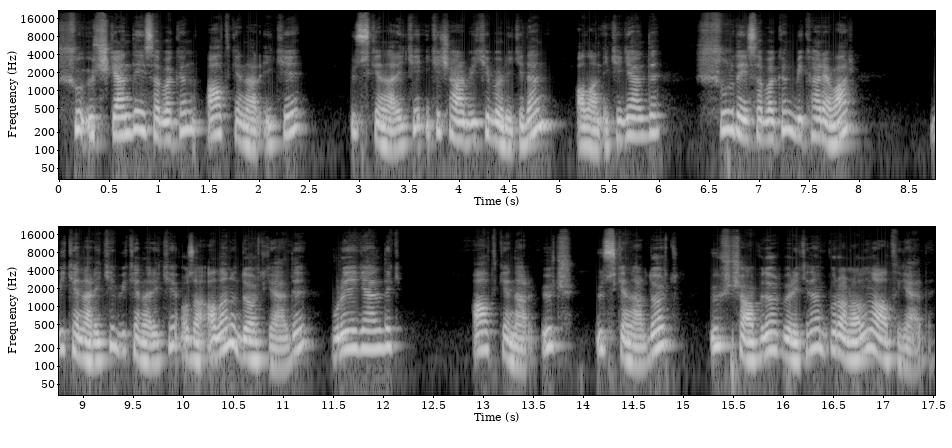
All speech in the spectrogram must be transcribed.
Şu üçgende ise bakın alt kenar 2, üst kenar 2. 2 çarpı 2 bölü 2'den alan 2 geldi. Şurada ise bakın bir kare var. Bir kenar 2, bir kenar 2. O zaman alanı 4 geldi. Buraya geldik. Alt kenar 3, üst kenar 4. 3 çarpı 4 bölü 2'den buranın alanı 6 geldi.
